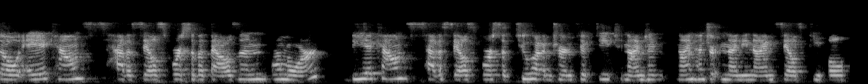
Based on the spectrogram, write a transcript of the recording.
So A accounts had a sales force of thousand or more. B accounts had a sales force of 250 to 999 salespeople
